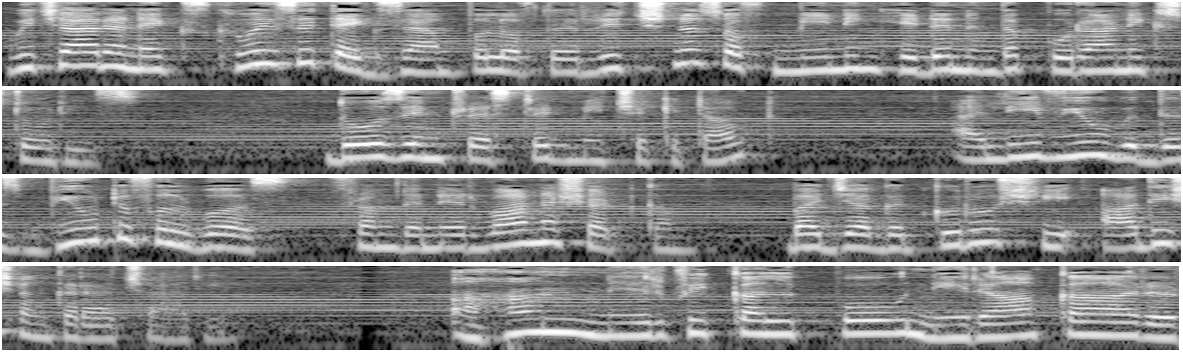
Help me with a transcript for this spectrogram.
which are an exquisite example of the richness of meaning hidden in the Puranic stories. Those interested may check it out. I leave you with this beautiful verse from the Nirvana Shatkam by Jagadguru Sri Adi Shankaracharya. Aham nirvikalpo nirakara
